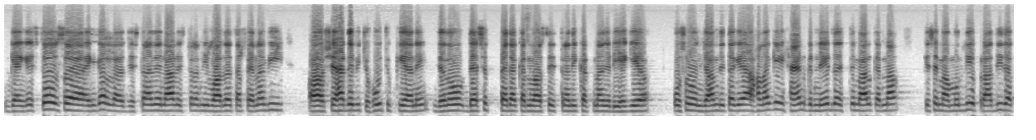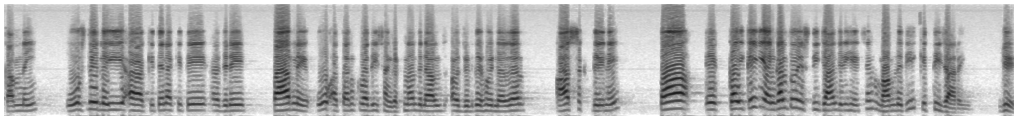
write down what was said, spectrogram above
ਗੈਂਗਸਟਰਸ ਐਂਗਲ ਜਿਸ ਤਰ੍ਹਾਂ ਦੇ ਨਾਲ ਇਸ ਤਰ੍ਹਾਂ ਦੀ ਵਾਰਦਾਤਾਂ ਪਹਿਲਾਂ ਵੀ ਸ਼ਹਿਰ ਦੇ ਵਿੱਚ ਹੋ ਚੁੱਕੀਆਂ ਨੇ ਜਦੋਂ ਦਹਿਸ਼ਤ ਪੈਦਾ ਕਰਨ ਵਾਸਤੇ ਇਸ ਤਰ੍ਹਾਂ ਦੀ ਘਟਨਾ ਜਿਹੜੀ ਹੈਗੀ ਆ ਉਸ ਨੂੰ ਅੰਜਾਮ ਦਿੱਤਾ ਗਿਆ। ਹਾਲਾਂਕਿ ਹੈਂਡ ਗ੍ਰੇਨੇਡ ਦਾ ਇਸਤੇਮਾਲ ਕਰਨਾ ਕਿਸੇ ਮਾਮੂਲੀ ਅਪਰਾਧੀ ਦਾ ਕੰਮ ਨਹੀਂ ਉਸ ਦੇ ਲਈ ਅਹ, ਕਿਤੇ ਨਾ ਕਿਤੇ ਜਿਹੜੇ ਤਾਰ ਨੇ ਉਹ ਆਤੰਕਵਾਦੀ ਸੰਗਠਨਾਂ ਦੇ ਨਾਲ ਜੁੜਦੇ ਹੋਏ ਨਜ਼ਰ ਆ ਸਕਦੇ ਨੇ। ਤਾਂ ਇਹ ਕਈ ਕਈ ਐਂਗਲ ਤੋਂ ਇਸ ਦੀ ਜਾਂਚ ਜਿਹੜੀ ਹੈ ਮਾਮਲੇ ਦੀ ਕੀਤੀ ਜਾ ਰਹੀ ਹੈ। ਜੀ।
